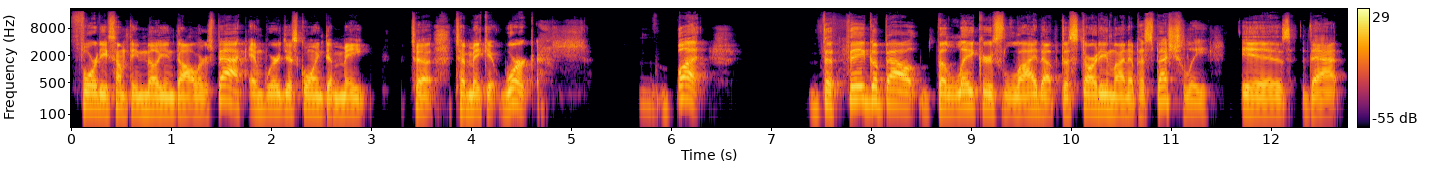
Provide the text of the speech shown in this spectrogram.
40 something million dollars back and we're just going to make to to make it work. But the thing about the Lakers lineup the starting lineup especially is that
